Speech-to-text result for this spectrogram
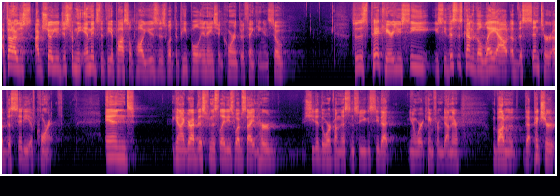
I thought I would just I would show you just from the image that the Apostle Paul uses what the people in ancient Corinth are thinking. And so, so this pic here, you see, you see this is kind of the layout of the center of the city of Corinth. And again, I grabbed this from this lady's website, and her she did the work on this, and so you can see that you know where it came from down there, the bottom of that picture.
